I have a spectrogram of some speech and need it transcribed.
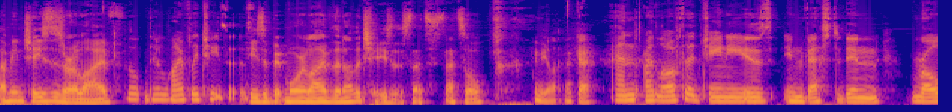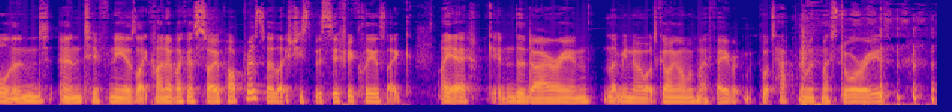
I mean, cheeses are alive. they're- they're lively cheeses. He's a bit more alive than other cheeses. That's that's all. and you're like, okay, And I love that Jeannie is invested in Roland and Tiffany as like kind of like a soap opera. So like she specifically is like, oh yeah, get in the diary and let me know what's going on with my favorite, what's happening with my stories.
